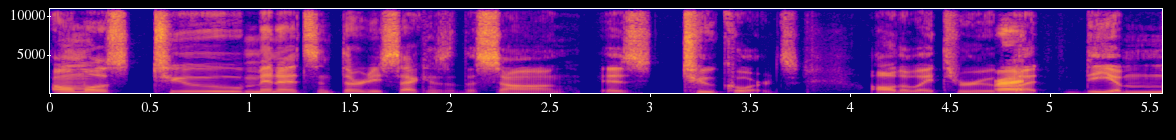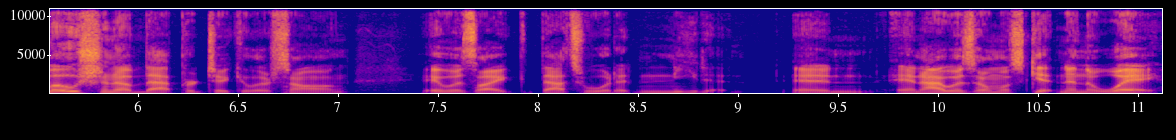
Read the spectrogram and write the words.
almost two minutes and 30 seconds of the song is two chords all the way through. Right. But the emotion of that particular song, it was like that's what it needed. And and I was almost getting in the way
